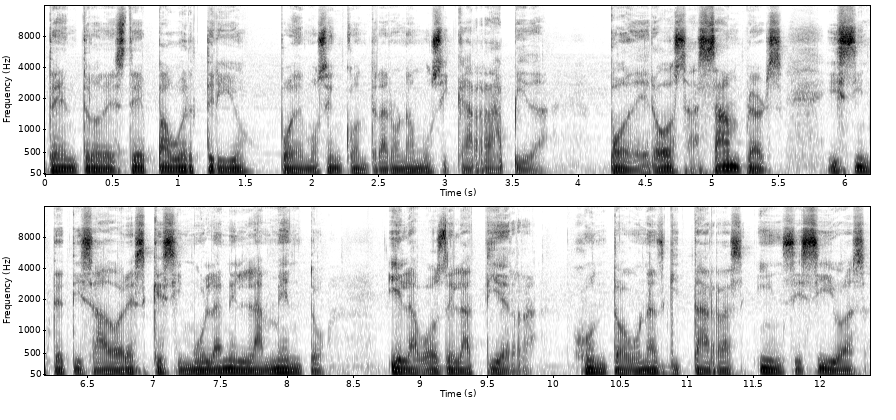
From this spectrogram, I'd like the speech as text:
Dentro de este power trio podemos encontrar una música rápida, poderosas samplers y sintetizadores que simulan el lamento y la voz de la tierra, junto a unas guitarras incisivas,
